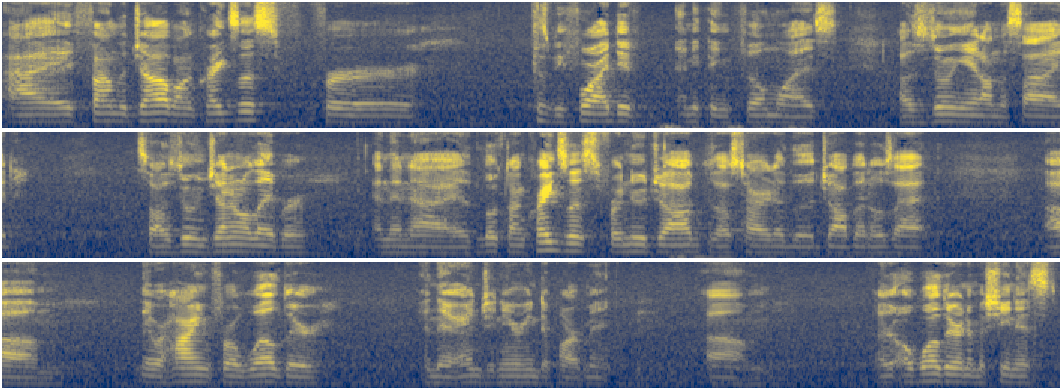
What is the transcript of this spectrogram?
I found the job on Craigslist for because before I did anything film wise, I was doing it on the side. So I was doing general labor, and then I looked on Craigslist for a new job because I was tired of the job that I was at. Um, they were hiring for a welder in their engineering department, um, a, a welder and a machinist.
